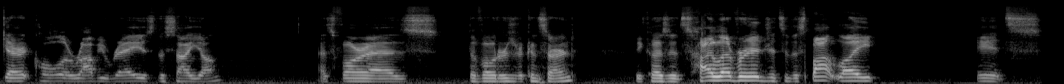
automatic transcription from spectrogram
Gerrit Cole or Robbie Ray is the Cy Young, as far as the voters are concerned because it's high leverage, it's in the spotlight, it's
